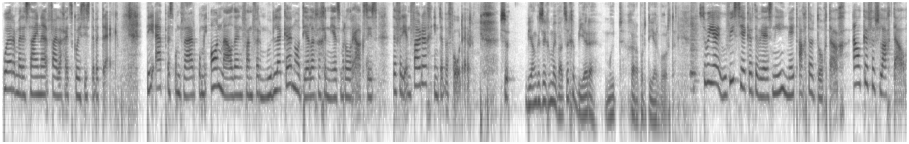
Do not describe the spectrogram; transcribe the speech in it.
oor medisyne veiligheidskwessies te betrek. Die app is ontwerp om die aanmelding van vermoedelike nadelige geneesmiddelreaksies te vereenvoudig en te bevorder. So Bianca sê vir my watse gebeure moet gerapporteer word. So jy hoef nie seker te wees nie, net agterdogtig. Elke verslag tel.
